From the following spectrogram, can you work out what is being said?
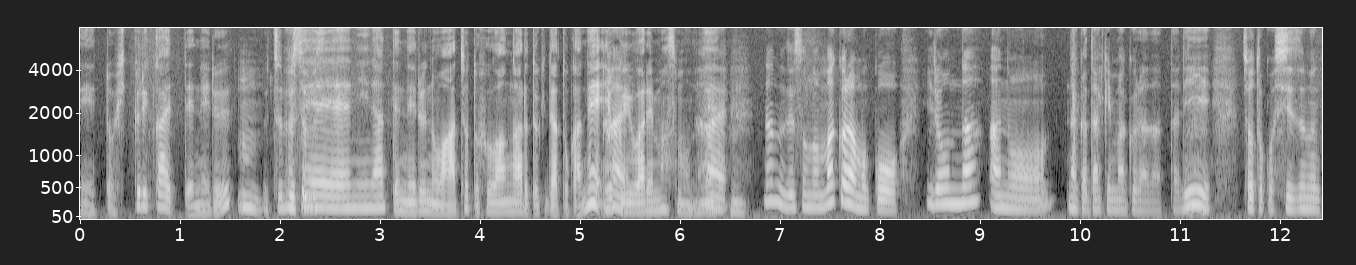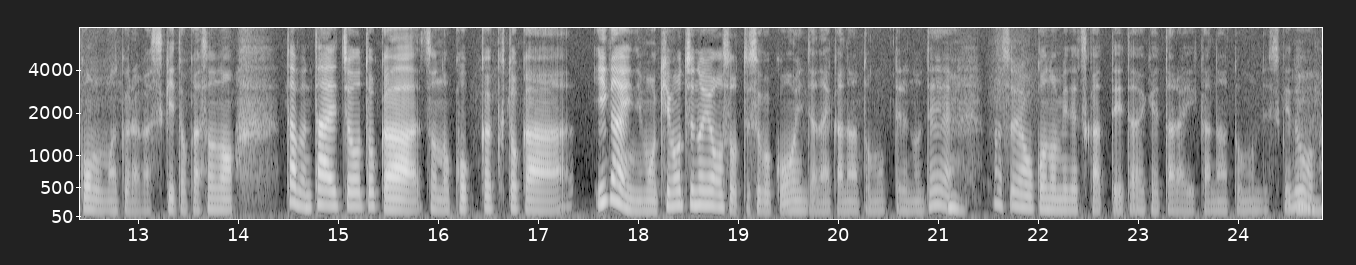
えー、とひっくり返って寝る、うん。うつ伏せになって寝るのはちょっと不安がある時だとかねよく言われますもんね。はい。うん。なのでその枕もこういろんなあのなんか抱き枕だったり、ちょっとこう沈む込む枕が好きとかその多分体調とかその骨格とか以外にも気持ちの要素ってすごく多いんじゃないかなと思ってるので、うん。まあ、それはお好みで使っていただけたらいいかなと思うんですけど、うん。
